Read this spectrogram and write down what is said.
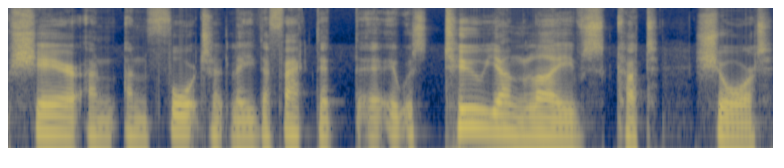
share, un- unfortunately, the fact that uh, it was two young lives cut short.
